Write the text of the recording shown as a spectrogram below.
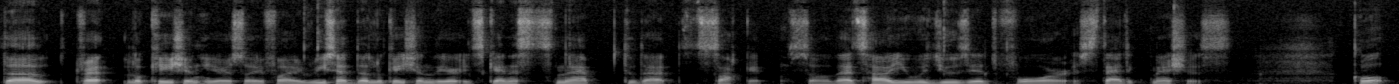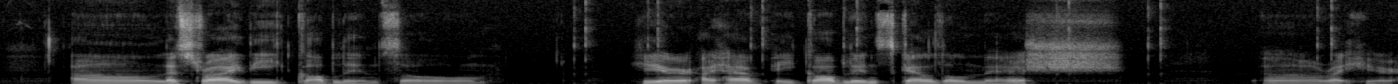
the location here. So if I reset the location there it's gonna snap to that socket. So that's how you would use it for static meshes. Cool. Uh, let's try the goblin. So here I have a goblin skeletal mesh. Uh, right here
